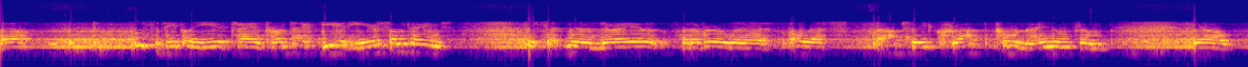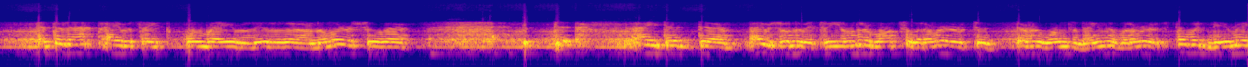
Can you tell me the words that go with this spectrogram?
well, most of the people that you try and contact, you could hear sometimes. They're sitting in an area, whatever, with all this absolute crap coming around them from, well, internet, I would think, one way related or another. So uh, I did, um, I was running about 300 watts or whatever to different ones and things or whatever. It still wouldn't hear me.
